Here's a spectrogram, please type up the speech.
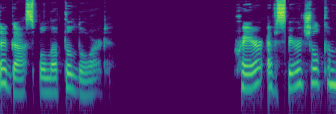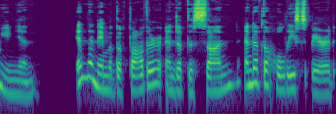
The Gospel of the Lord. Prayer of Spiritual Communion. In the name of the Father, and of the Son, and of the Holy Spirit.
